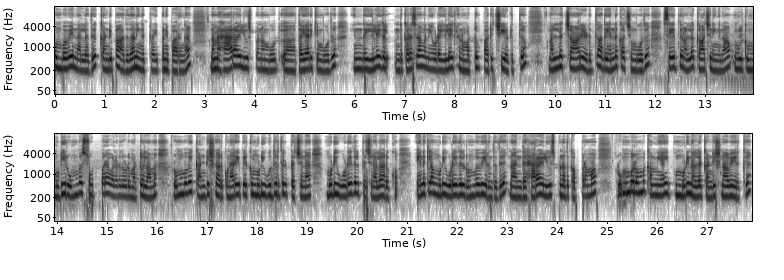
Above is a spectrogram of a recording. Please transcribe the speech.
ரொம்பவே நல்லது. கண்டிப்பாக அதுதான் நீங்கள் ட்ரை பண்ணி பாருங்கள் நம்ம ஹேர் ஆயில் யூஸ் பண்ணும்போது தயாரிக்கும் போது இந்த இலைகள் இந்த கரசலாங்கண்ணியோட இலைகளை மட்டும் பறித்து எடுத்து நல்ல சாறு எடுத்து அதை எண்ணெய் காய்ச்சும் போது சேர்த்து நல்லா காய்ச்சினிங்கன்னா உங்களுக்கு முடி ரொம்ப சூப்பராக வளர்றதோடு மட்டும் இல்லாமல் ரொம்பவே கண்டிஷனாக இருக்கும். நிறைய பேருக்கு முடி உதிர்தல் பிரச்சனை முடி உடைதல் பிரச்சனைலாம் இருக்கும். எனக்கெல்லாம் முடி உடைதல் ரொம்பவே இருந்தது. நான் இந்த ஹேர் ஆயில் யூஸ் பண்ணதுக்கு அப்புறமா ரொம்ப ரொம்ப கம்மியாக இப்போ முடி நல்ல கண்டிஷனாகவே இருக்குது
